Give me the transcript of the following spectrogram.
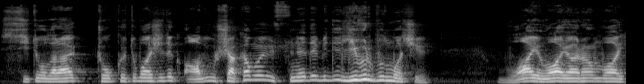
City olarak çok kötü başladık. Abi bu şaka mı? Üstüne de bir de Liverpool maçı. Vay vay aram vay.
